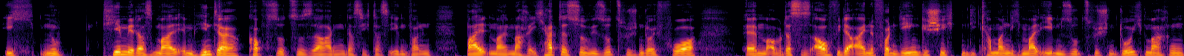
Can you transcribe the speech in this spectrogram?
Ich notiere mir das mal im Hinterkopf sozusagen, dass ich das irgendwann bald mal mache. Ich hatte es sowieso zwischendurch vor, ähm, aber das ist auch wieder eine von den Geschichten, die kann man nicht mal eben so zwischendurch machen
